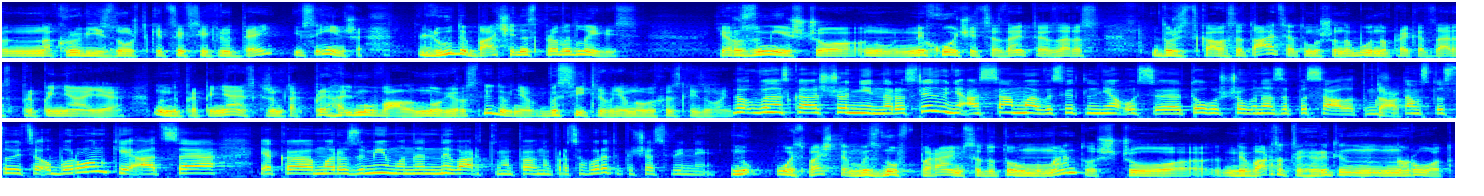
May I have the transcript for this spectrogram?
е, на крові знову ж таки цих всіх людей і все інше. Люди бачать несправедливість. Я розумію, що ну не хочеться, знаєте, зараз дуже цікава ситуація, тому що НАБУ, наприклад, зараз припиняє, ну не припиняє, скажімо так, пригальмувало нові розслідування, висвітлювання нових розслідувань. Ну, вона сказала, що ні, не розслідування, а саме висвітлення ось е, того, що вона записала. Тому що там стосується оборонки, а це, як е, ми розуміємо, не, не варто напевно про це говорити під час війни. Ну, ось бачите, ми знов впираємося до того моменту, що не варто тригерити народ.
